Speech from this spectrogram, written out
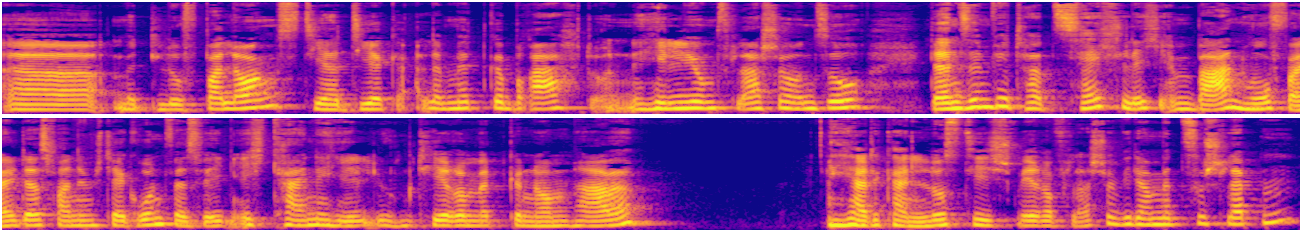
äh, mit Luftballons, die hat Dirk alle mitgebracht und eine Heliumflasche und so. Dann sind wir tatsächlich im Bahnhof, weil das war nämlich der Grund, weswegen ich keine Heliumtiere mitgenommen habe. Ich hatte keine Lust, die schwere Flasche wieder mitzuschleppen.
